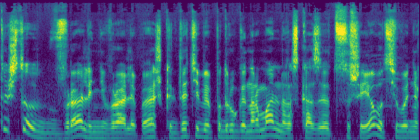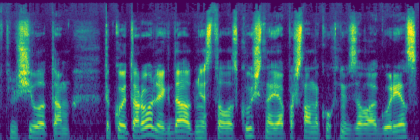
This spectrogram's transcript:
Да что, врали, не врали, понимаешь? Когда тебе подруга нормально рассказывает, слушай, я вот сегодня включила там такой-то ролик, да, вот мне стало скучно, я пошла на кухню, взяла огурец,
